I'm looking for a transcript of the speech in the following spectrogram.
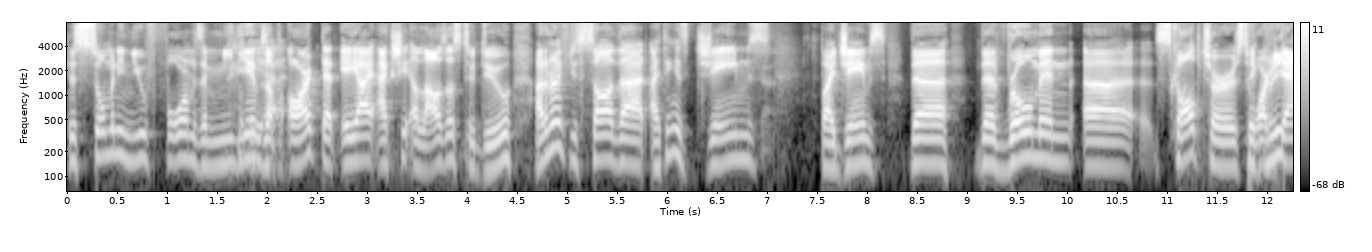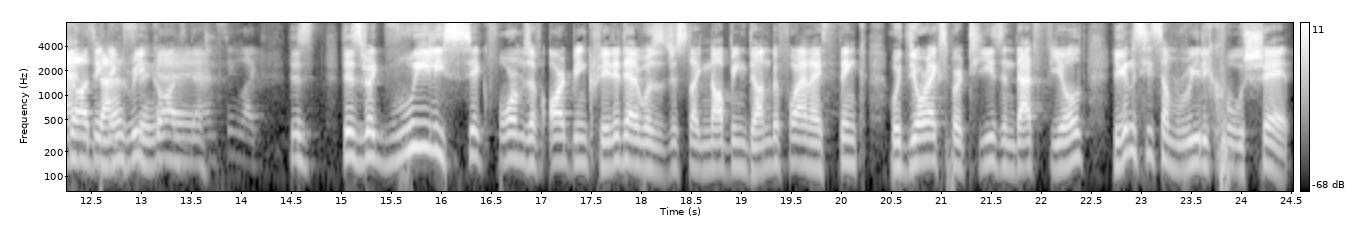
there's so many new forms and mediums of art that AI actually allows us to do. I don't know if you saw that. I think it's James by James the the Roman uh, sculptures The who are Greek god dancing, the Greek yeah, gods yeah, yeah. dancing. Like there's there's like really sick forms of art being created that was just like not being done before. And I think with your expertise in that field, you're gonna see some really cool shit.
